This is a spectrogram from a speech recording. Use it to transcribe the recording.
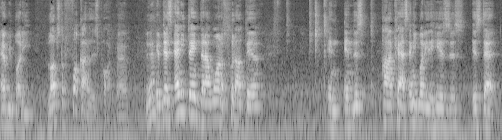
everybody loves the fuck out of this park, man. Yeah. If there's anything that I want to put out there in in this podcast, anybody that hears this, is that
